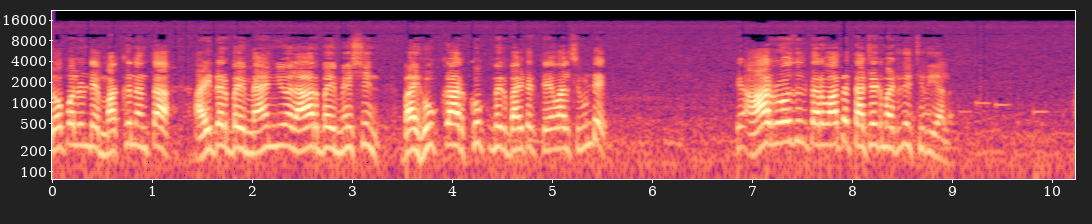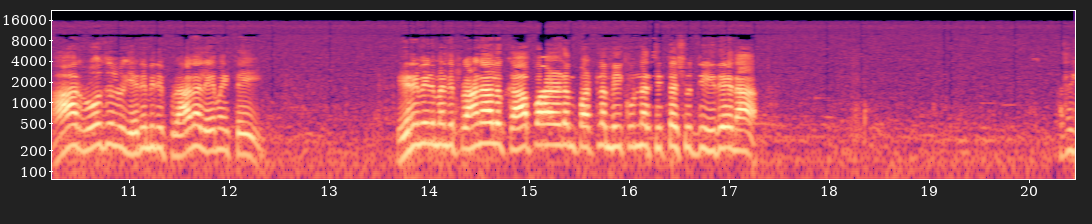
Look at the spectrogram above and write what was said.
లోపల ఉండే మక్కునంతా either by manual or by machine by hook or cook మీరు బయటకు తేవాల్సి ఉండే. ఆరు రోజుల తర్వాత తట్టడి మట్టి చిరియాల. ఆరు రోజులు ఎనిమిది ప్రాణాలు ఏమైతాయి? ఎనిమిది మంది ప్రాణాలు కాపాడడం పట్ల మీకున్న చిత్తశుద్ధి ఇదేనా? అసలు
